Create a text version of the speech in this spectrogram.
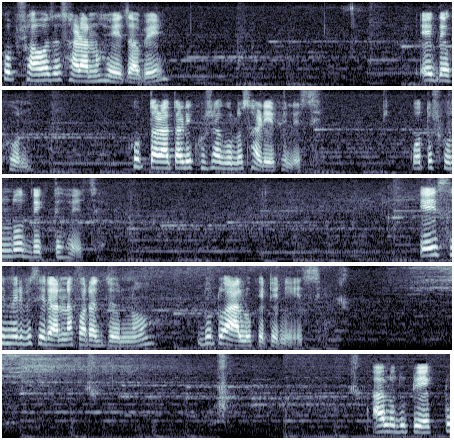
খুব সহজে ছাড়ানো হয়ে যাবে। এই দেখুন খুব তাড়াতাড়ি খোসাগুলো ছাড়িয়ে ফেলেছি। কত সুন্দর দেখতে হয়েছে। এই সিমের বিচি রান্না করার জন্য দুটো আলু কেটে নিয়েছি। আলু দুটো একটু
